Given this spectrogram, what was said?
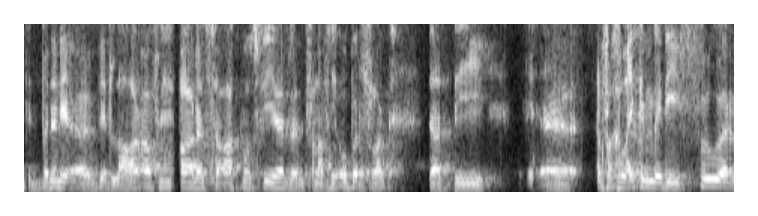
dit binne die uh, weet laer af in die aarde se atmosfeer en vanaf die oppervlak dat die uh 'n vergelyking met die vroeër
